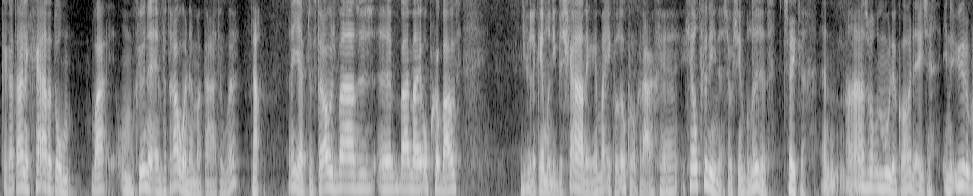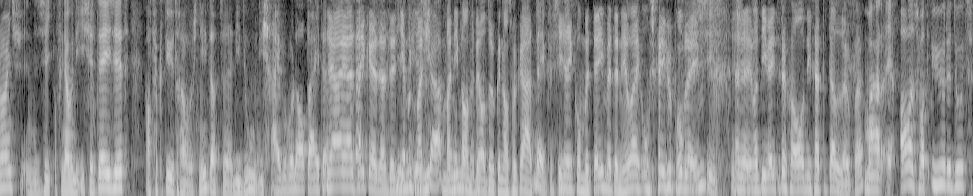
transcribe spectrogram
Kijk, uiteindelijk gaat het om, waar, om gunnen en vertrouwen naar elkaar toe. Hè? Ja. Je hebt een vertrouwensbasis bij mij opgebouwd. Die wil ik helemaal niet beschadigen, maar ik wil ook wel graag eh, geld verdienen. Zo simpel is het. Zeker. En nou, dat is wel moeilijk hoor, deze. In de urenbranche, in de, of je nou in de ICT zit, advocatuur trouwens niet, dat, eh, die doen, die schrijven gewoon altijd. Hè? Ja, ja, zeker. Dat, Die maar schaap, niemand belt ook een advocaat. Nee, precies. Iedereen komt meteen met een heel erg omschreven probleem. Precies, precies. En, eh, want die weten toch al, nu gaat de tellen lopen. Maar eh, alles wat uren doet,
